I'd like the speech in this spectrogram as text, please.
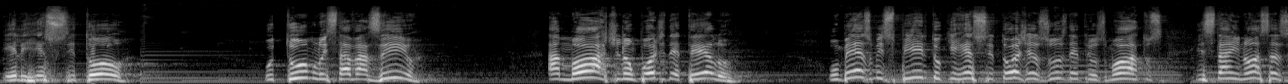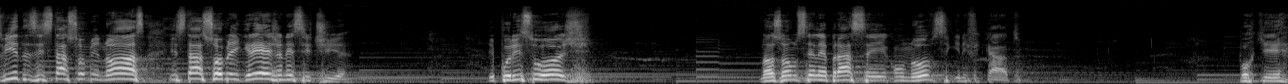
ele ressuscitou, o túmulo está vazio, a morte não pôde detê-lo, o mesmo Espírito que ressuscitou Jesus dentre os mortos está em nossas vidas, está sobre nós, está sobre a igreja nesse dia. E por isso hoje, nós vamos celebrar a ceia com um novo significado. Porque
